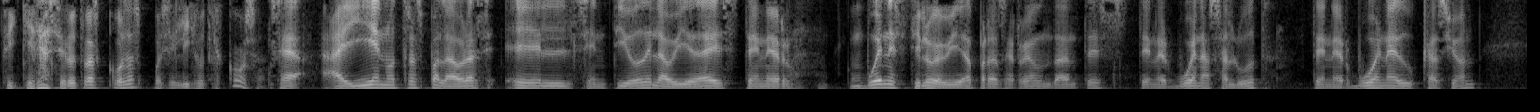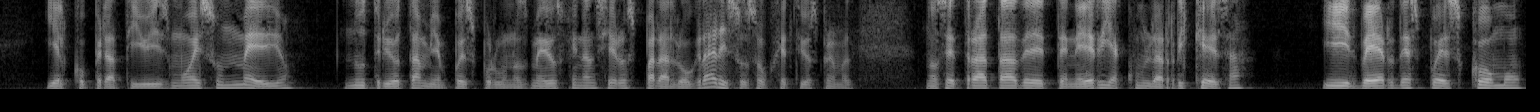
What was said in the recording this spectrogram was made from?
Si quieres hacer otras cosas, pues elige otra cosa. O sea, ahí en otras palabras, el sentido de la vida es tener un buen estilo de vida, para ser redundantes, tener buena salud, tener buena educación y el cooperativismo es un medio nutrido también pues por unos medios financieros para lograr esos objetivos primarios. No se trata de tener y acumular riqueza y ver después cómo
